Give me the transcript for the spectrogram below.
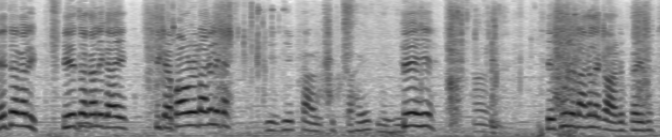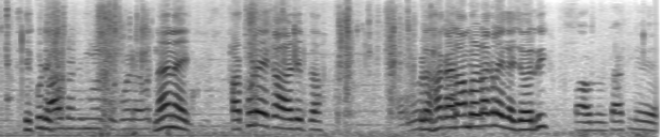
ह्याच्या खाली ह्याच्या खाली काय? ठीक आहे पावडर टाकले काय? हे हे काळ चित्त आहेत नाही हे. हे हे. कुठे टाकलं का अडीप काय हे कुठे? पावडरमुळे ते गोळ्यावर नाही नाही. हा कुठे आहे का अडीपचा कुठे हा काय डांबर टाकलाय का याच्यावरती? पावडर टाकले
